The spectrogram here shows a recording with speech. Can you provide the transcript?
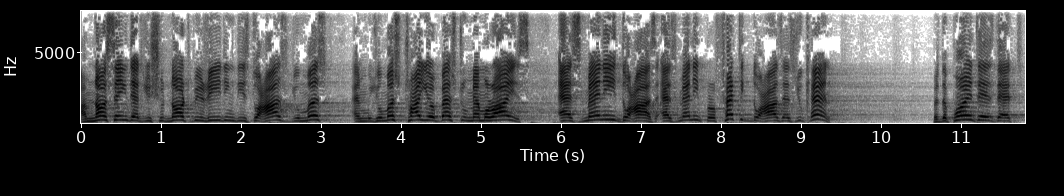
I'm not saying that you should not be reading these du'as. You must, and you must try your best to memorize as many du'as, as many prophetic du'as as you can. But the point is that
